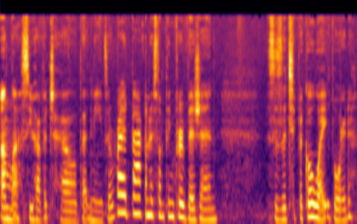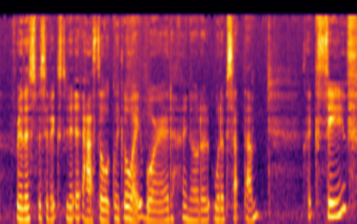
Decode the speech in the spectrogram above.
unless you have a child that needs a red background or something for vision. This is a typical whiteboard. For this specific student it has to look like a whiteboard. I know it would upset them click save.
